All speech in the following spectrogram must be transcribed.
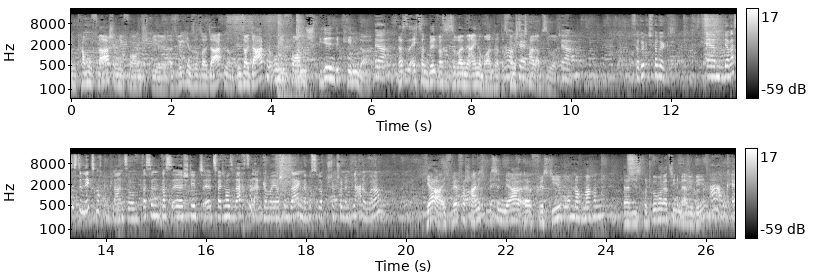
in Camouflageuniformen spielen. Also wirklich in so Soldaten, in Soldatenuniformen spielende Kinder. Ja. Das ist echt so ein Bild, was sich so bei mir eingebrannt hat. Das ah, fand okay. ich total absurd. Ja. Verrückt, verrückt. Ähm, ja, was ist demnächst noch geplant so? Was, sind, was äh, steht äh, 2018 an, kann man ja schon sagen. Da bist du doch bestimmt schon in Planung, oder? Ja, ich werde wahrscheinlich ein bisschen mehr äh, für Stilboom noch machen. Äh, dieses Kulturmagazin im RBB. Ah, okay.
